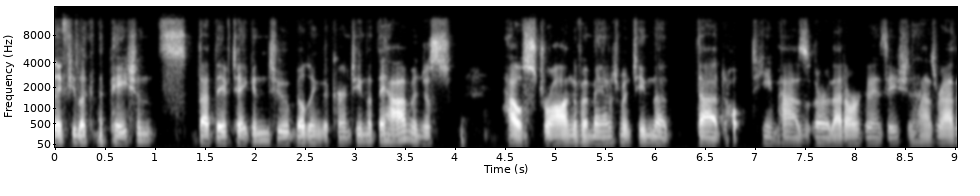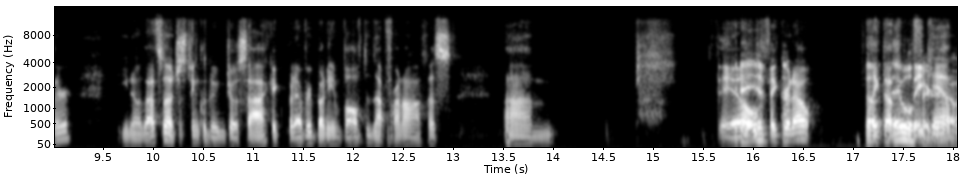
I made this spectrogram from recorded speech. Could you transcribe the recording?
if you look at the patience that they've taken to building the current team that they have, and just how strong of a management team that that whole team has, or that organization has, rather, you know, that's not just including Joe Sakic, but everybody involved in that front office. Um, they'll if- figure it out. Like that's they they can.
